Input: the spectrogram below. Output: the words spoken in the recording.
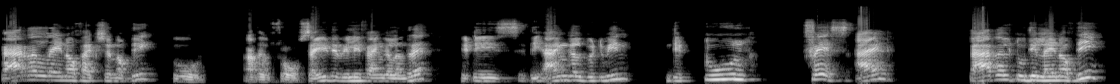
parallel line of action of the two other. Side relief angle andre, it is the angle between the tool face and parallel to the line of the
